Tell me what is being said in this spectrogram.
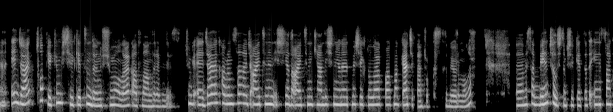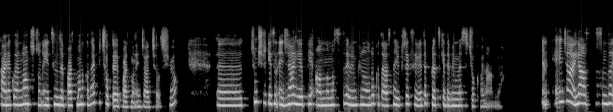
Yani Agile topyekun bir şirketin dönüşümü olarak adlandırabiliriz. Çünkü Agile kavramı sadece IT'nin işi ya da IT'nin kendi işini yönetme şekli olarak bakmak gerçekten çok kısıtlı bir yorum olur. E, mesela benim çalıştığım şirkette de insan kaynaklarından tutun eğitim departmanına kadar birçok departman Agile çalışıyor. Eee, tüm şirketin agile yapıyı anlaması ve mümkün olduğu kadar aslında yüksek seviyede pratik edebilmesi çok önemli. Yani agile aslında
